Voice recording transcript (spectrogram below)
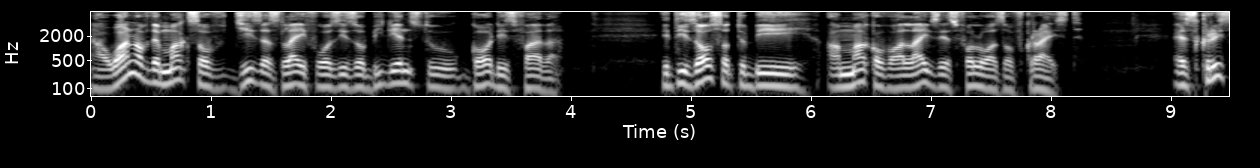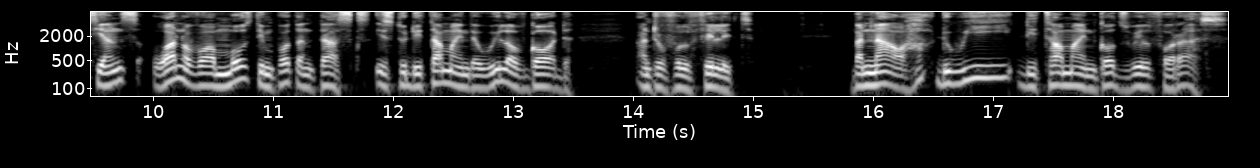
Now, one of the marks of Jesus' life was his obedience to God his Father. It is also to be a mark of our lives as followers of Christ. As Christians, one of our most important tasks is to determine the will of God and to fulfill it. But now, how do we determine God's will for us?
